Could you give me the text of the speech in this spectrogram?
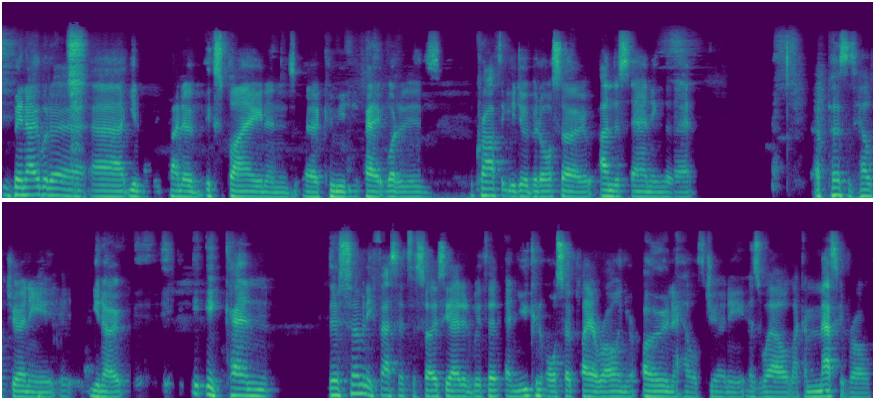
you've been able to, uh, you know, kind of explain and uh, communicate what it is, the craft that you do, but also understanding that a person's health journey, you know, it, it can there's so many facets associated with it and you can also play a role in your own health journey as well like a massive role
